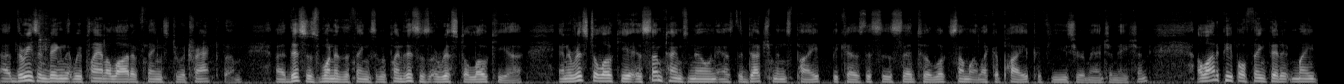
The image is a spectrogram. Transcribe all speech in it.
Uh, the reason being that we plant a lot of things to attract them. Uh, this is one of the things that we planted. This is Aristolochia. And Aristolochia is sometimes known as the Dutchman's pipe because this is said to look somewhat like a pipe if you use your imagination. A lot of people think that it might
